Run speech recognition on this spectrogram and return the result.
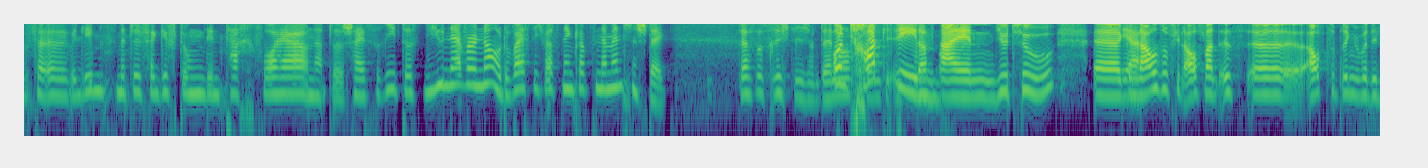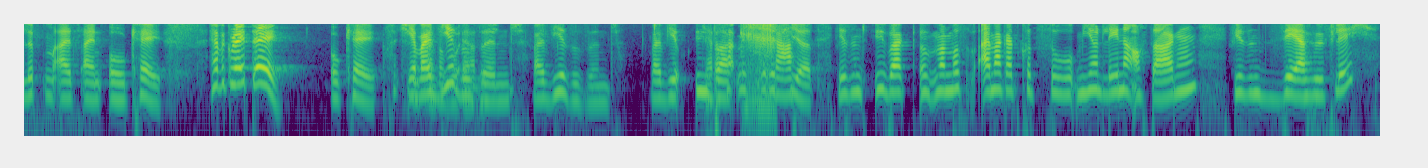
Ver, Lebensmittelvergiftung den Tag vorher und hatte scheiß Ritis. You never know. Du weißt nicht, was in den Köpfen der Menschen steckt. Das ist richtig. Und dennoch Und denke ich, trotzdem- dass ein U2 äh, Ja. genauso viel Aufwand ist, äh, aufzubringen über die Lippen als ein Okay. Have a great day. Okay. Ich Ja, weil wir so ehrlich. sind. Weil wir so sind. Weil wir Ja, über das hat mich irritiert. Wir sind über, man muss einmal ganz kurz zu mir und Lena auch sagen, wir sind sehr höflich.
